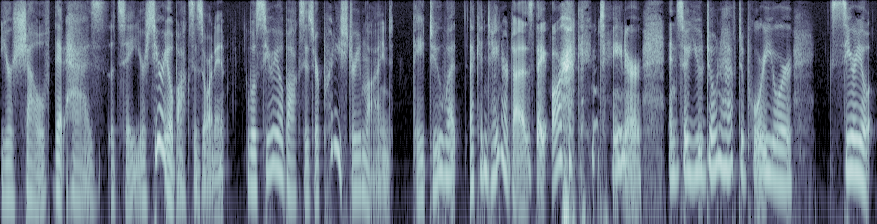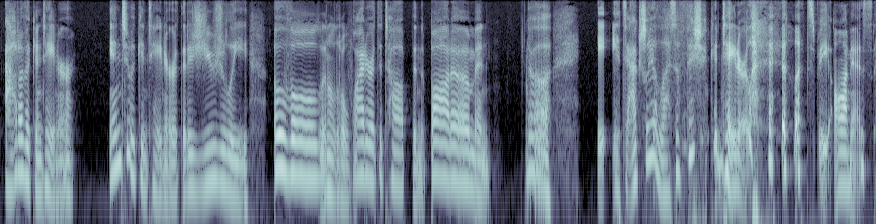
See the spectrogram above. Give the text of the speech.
your shelf that has, let's say, your cereal boxes on it. Well, cereal boxes are pretty streamlined. They do what a container does, they are a container. And so you don't have to pour your cereal out of a container into a container that is usually oval and a little wider at the top than the bottom. And uh, it's actually a less efficient container. Let's be honest.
